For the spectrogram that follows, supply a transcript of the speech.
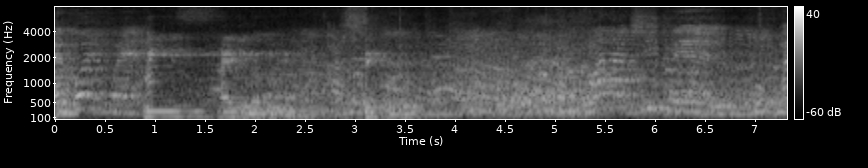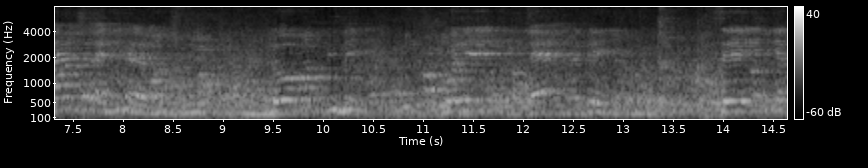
And going for it, Please hide the logo. Stick to it. Mana cheap man, my actual and you can want to low pile. Only let my baby say you can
